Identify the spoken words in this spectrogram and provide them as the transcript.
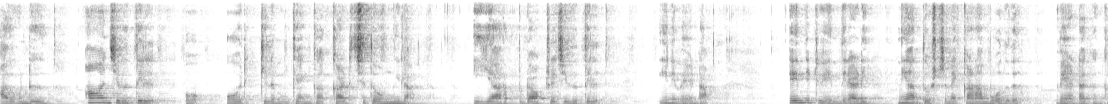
അതുകൊണ്ട് ആ ജീവിതത്തിൽ ഒരിക്കലും ഗംഗ കടിച്ചു തോന്നില്ല ഈ അറപ്പ് ഡോക്ടർ ജീവിതത്തിൽ ഇനി വേണ്ട. എന്നിട്ടും എന്തിനാടി നീ ആ ദുഷ്ടനെ കാണാൻ പോകുന്നത്? വേണ്ട ഗംഗ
